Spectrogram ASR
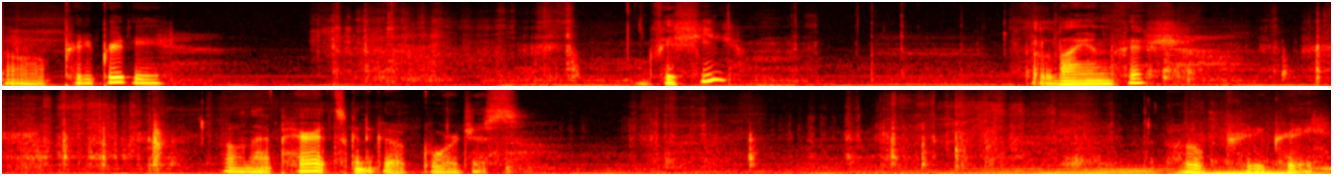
Oh, pretty, pretty. Fishy the lionfish. Oh, and that parrot's going to go gorgeous. Oh, pretty, pretty.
